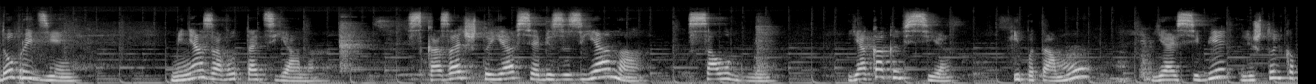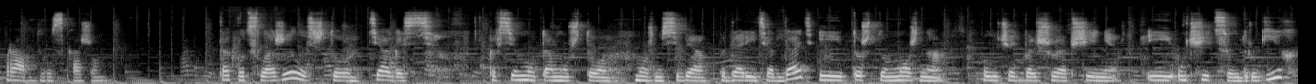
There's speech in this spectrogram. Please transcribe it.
добрый день. Меня зовут Татьяна. Сказать, что я вся без изъяна, солгу. Я как и все, и потому я о себе лишь только правду расскажу. Так вот сложилось, что тягость ко всему тому, что можно себя подарить, отдать, и то, что можно получать большое общение и учиться у других,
